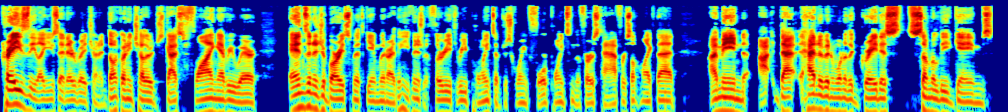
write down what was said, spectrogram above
crazy. Like you said, everybody trying to dunk on each other, just guys flying everywhere. Ends in a Jabari Smith game winner. I think he finished with 33 points after scoring four points in the first half or something like that. I mean, I, that had to have been one of the greatest summer league games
